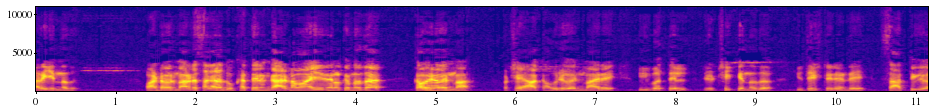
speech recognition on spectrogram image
അറിയുന്നത്. പാണ്ഡവന്മാരുടെ സകല ദുഃഖത്തിനും കാരണമായി നിൽക്കുന്നത് കൗരവന്മാർ. പക്ഷേ ആ കൗരവന്മാരെ വിപത്തിൽ രക്ഷിക്കുന്നത് യുധിഷ്ഠിരന്റെ സാത്വിക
